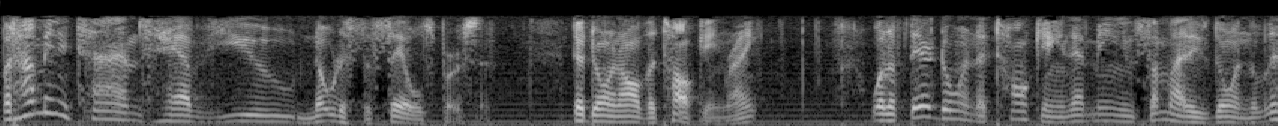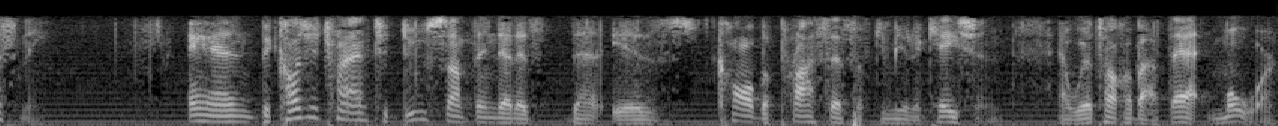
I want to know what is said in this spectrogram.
but how many times have you noticed a salesperson? They're doing all the talking, right? Well, if they're doing the talking, that means somebody's doing the listening. And because you're trying to do something that is that is called the process of communication, and we'll talk about that more.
